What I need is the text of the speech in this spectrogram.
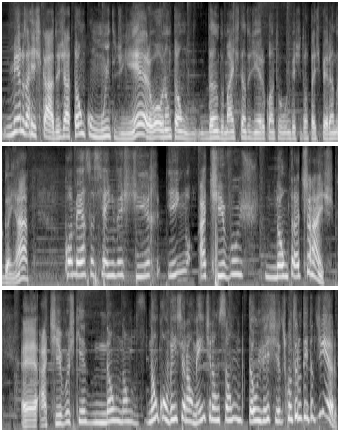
menos arriscados já estão com muito dinheiro ou não estão dando mais tanto dinheiro quanto o investidor está esperando ganhar, começa-se a investir em ativos não tradicionais. É, ativos que não, não, não convencionalmente não são tão investidos quando você não tem tanto dinheiro.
